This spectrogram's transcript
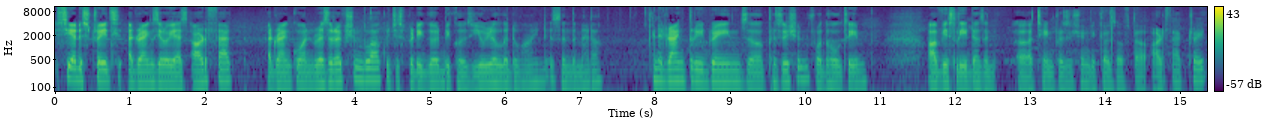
see at his traits at rank 0 he has Artifact, at rank 1 resurrection block which is pretty good because uriel the divine is in the meta. And at rank 3 gains uh, precision for the whole team. Obviously it doesn't uh, attain precision because of the artifact trait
